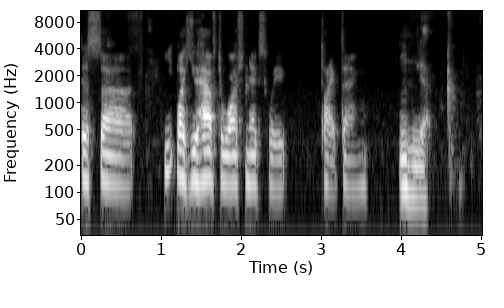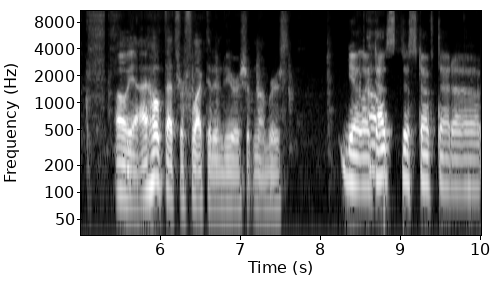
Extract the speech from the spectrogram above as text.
this uh, like you have to watch next week type thing. Yeah. Oh yeah, I hope that's reflected in viewership numbers. Yeah, like Oh. that's the stuff that uh,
